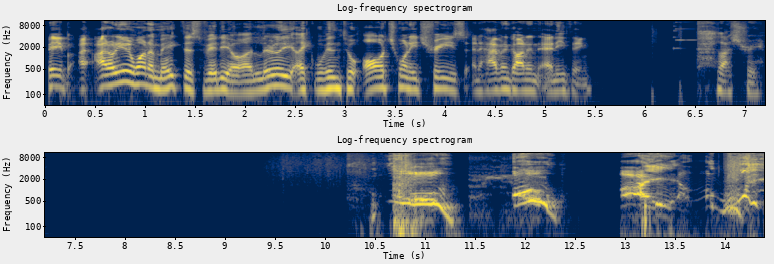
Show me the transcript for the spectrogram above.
Babe, I, I don't even want to make this video. I literally like went to all 20 trees and haven't gotten anything. Last tree. Oh! Oh! I what?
